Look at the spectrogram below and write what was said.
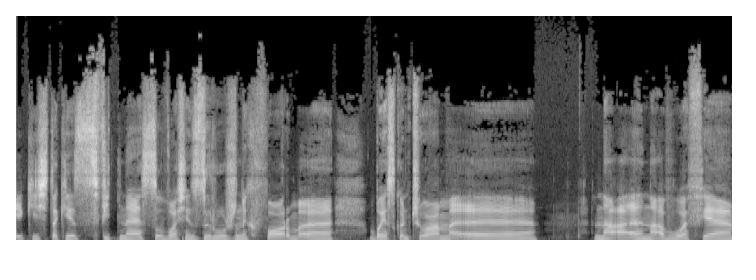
jakieś takie z fitnessu, właśnie z różnych form, e, bo ja skończyłam e, na, na AWF-ie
